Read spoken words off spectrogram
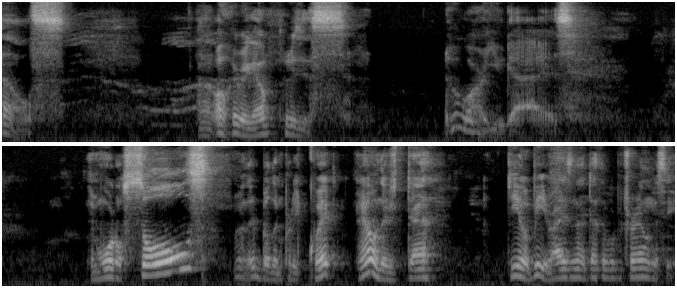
else. Uh, oh, here we go. Who's this? Who are you guys? Immortal Souls. Oh, they're building pretty quick. Oh, there's Death. DOB, right? Isn't that Death Over Betrayal? Let me see.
